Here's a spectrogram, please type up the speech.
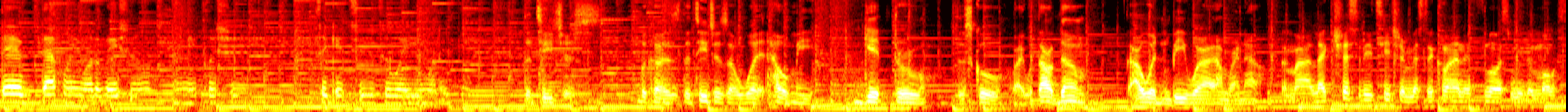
They're definitely motivational and they push you to get you to where you want to be. the teachers because the teachers are what helped me get through the school. Like without them, I wouldn't be where I am right now. My electricity teacher, Mr. Klein, influenced me the most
